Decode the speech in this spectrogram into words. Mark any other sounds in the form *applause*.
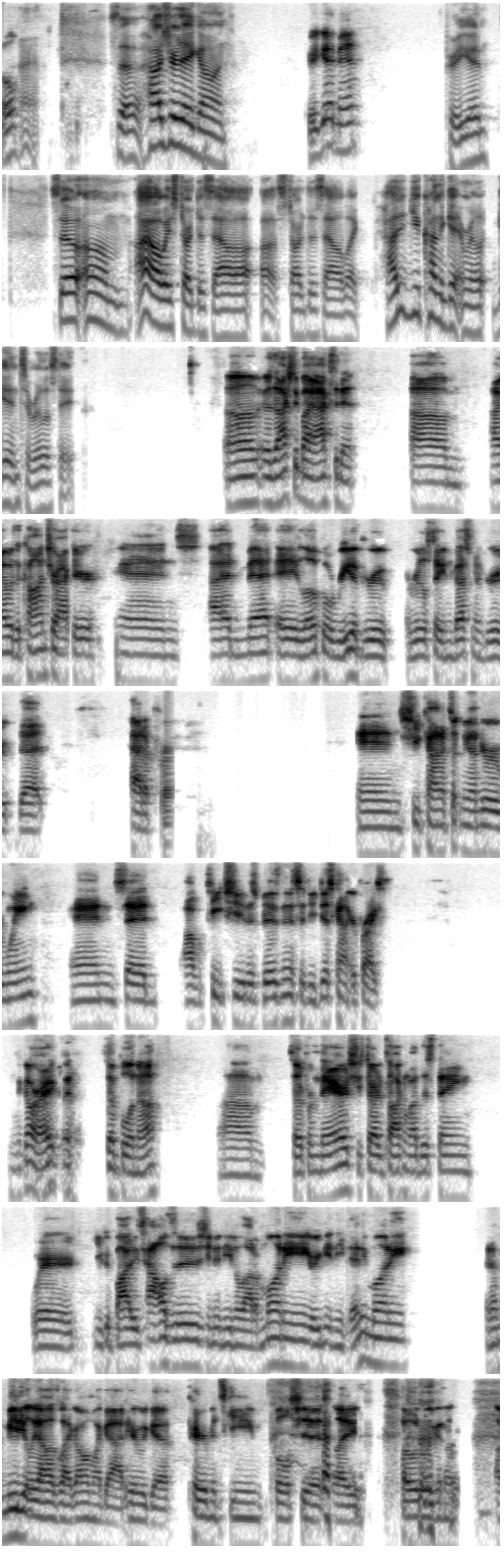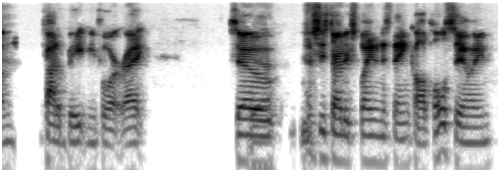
Cool. All right. So how's your day going? Pretty good, man. Pretty good. So um, I always start this out. Uh, start this out like, how did you kind of get in real, get into real estate? Um, it was actually by accident. Um, I was a contractor, and I had met a local RIA group, a real estate investment group that had a pro. And she kind of took me under her wing and said, "I'll teach you this business if you discount your price." I'm like, "All right, Okay. simple enough." Um, so from there, she started talking about this thing where you could buy these houses, you didn't need a lot of money, or you didn't need any money. And immediately I was like, oh my God, here we go. Pyramid scheme, bullshit. *laughs* like totally gonna I'm trying to bait me for it, right? So she started explaining this thing called wholesaling,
